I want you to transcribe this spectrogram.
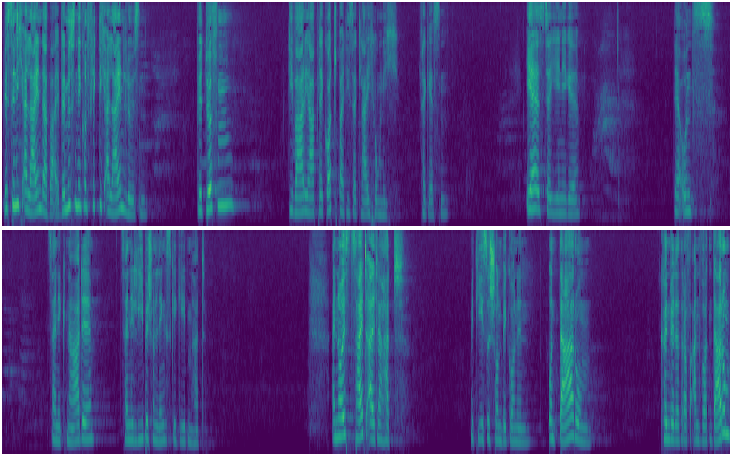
Wir sind nicht allein dabei. Wir müssen den Konflikt nicht allein lösen. Wir dürfen die Variable Gott bei dieser Gleichung nicht vergessen. Er ist derjenige, der uns seine Gnade, seine Liebe schon längst gegeben hat. Ein neues Zeitalter hat mit Jesus schon begonnen. Und darum können wir darauf antworten. Darum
